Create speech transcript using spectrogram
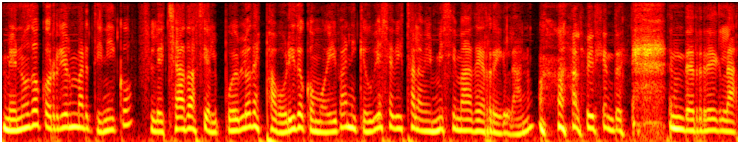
Menudo corrió el Martinico, flechado hacia el pueblo, despavorido como iba, ni que hubiese visto a la mismísima de regla, ¿no? a la Virgen de, de regla.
